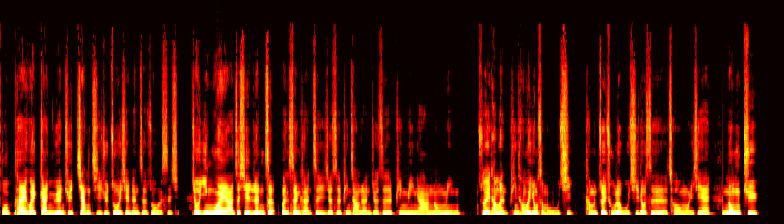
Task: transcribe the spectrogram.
不太会甘愿去降级去做一些忍者做的事情。就因为啊，这些忍者本身可能自己就是平常人，就是平民啊、农民，所以他们平常会用什么武器？他们最初的武器都是从一些农具，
